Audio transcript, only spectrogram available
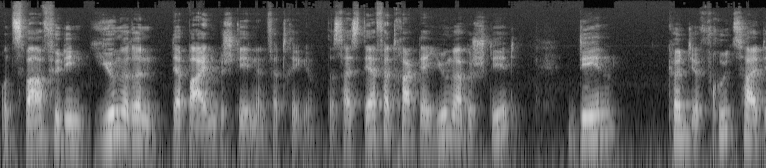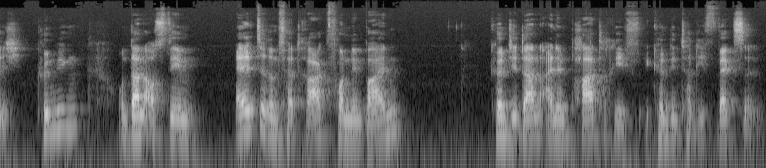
und zwar für den jüngeren der beiden bestehenden Verträge. Das heißt, der Vertrag, der jünger besteht, den könnt ihr frühzeitig kündigen und dann aus dem älteren Vertrag von den beiden könnt ihr dann einen Paartarif, ihr könnt den Tarif wechseln.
